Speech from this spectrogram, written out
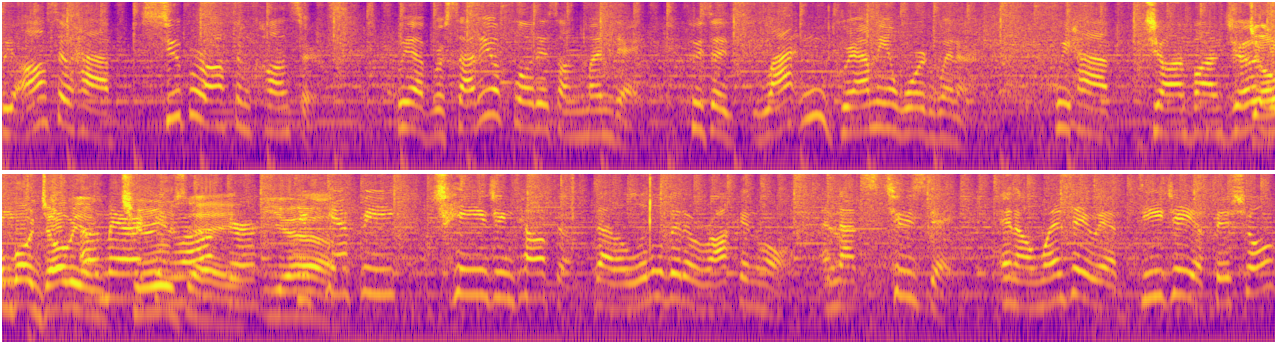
We also have super awesome concerts. We have Rosario Flores on Monday, who's a Latin Grammy Award winner. We have Jon Bon Jovi, Jon Bon Jovi on American Tuesday. rocker. Yeah. You can't be changing telco without a little bit of rock and roll, and that's Tuesday. And on Wednesday we have DJ Official,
